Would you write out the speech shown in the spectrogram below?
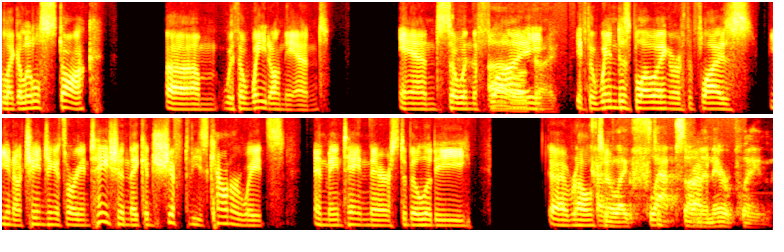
like a little stalk um, with a weight on the end and so when the fly oh, okay. if the wind is blowing or if the fly's you know changing its orientation they can shift these counterweights and maintain their stability uh, relative Kind of like flaps on an airplane.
